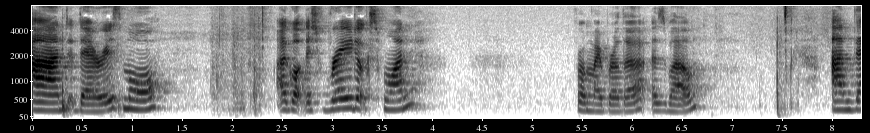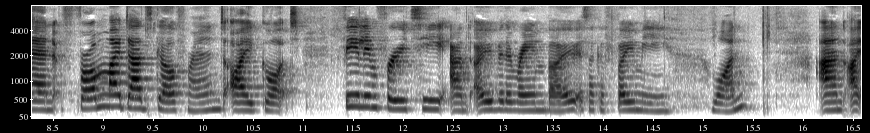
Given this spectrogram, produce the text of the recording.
And there is more. I got this Radox one from my brother as well. And then from my dad's girlfriend, I got Feeling Fruity and Over the Rainbow. It's like a foamy one. And I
